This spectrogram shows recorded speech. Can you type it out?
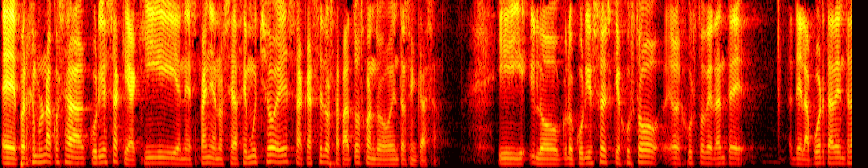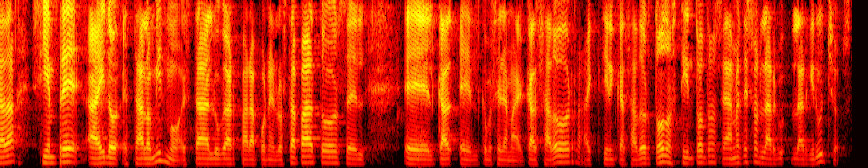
Eh, por ejemplo, una cosa curiosa que aquí en España no se hace mucho es sacarse los zapatos cuando entras en casa. Y, lo, curioso es que justo, eh, justo delante de la puerta de entrada siempre ahí lo- está lo mismo. Está el lugar para poner los zapatos, el, el, cal- el- ¿cómo se llama? El calzador, ahí tienen calzador, todos, tienen todos, además de esos largu- larguiruchos,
